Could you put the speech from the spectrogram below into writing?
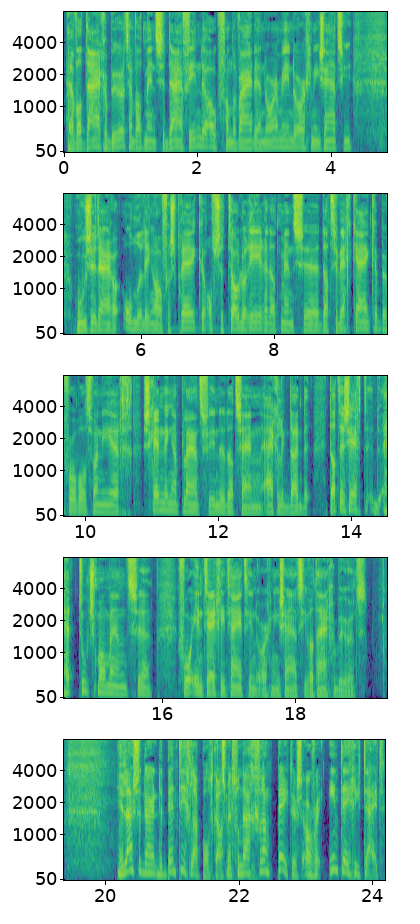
Wat daar gebeurt en wat mensen daar vinden, ook van de waarden en normen in de organisatie. Hoe ze daar onderling over spreken. Of ze tolereren dat mensen dat ze wegkijken, bijvoorbeeld wanneer schendingen plaatsvinden. Dat zijn eigenlijk daar, dat is echt het toetsmoment eh, voor integriteit in de organisatie, wat daar gebeurt. Je luistert naar de Ben Tichelaar podcast met vandaag Frank Peters over integriteit.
